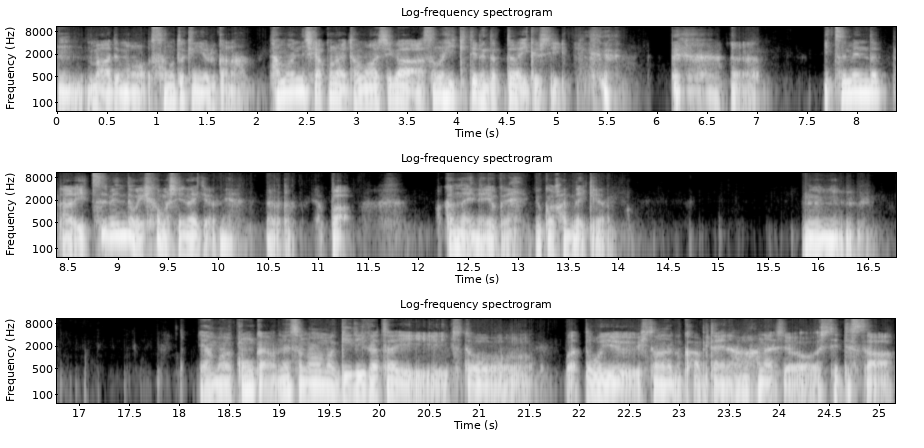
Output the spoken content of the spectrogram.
うん、まあでも、その時によるかな。たまにしか来ない友達がその日来てるんだったら行くし。うん、一面だったら、一面でも行くかもしれないけどね。うん、やっぱ、わかんないね、よくね。よくわかんないけど。うん。いや、まあ今回はね、その、まあ義理がたい人はどういう人なのかみたいな話をしててさ、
